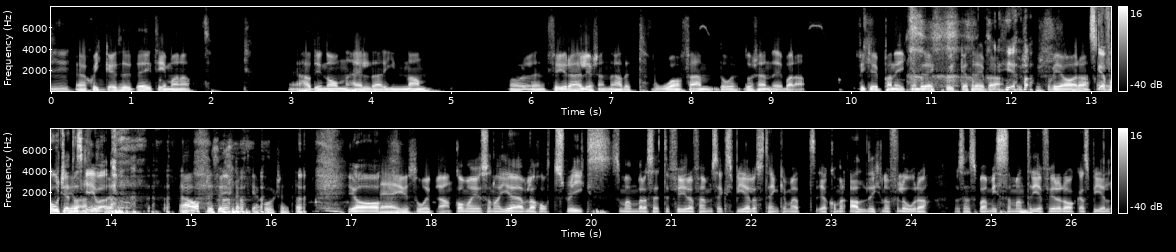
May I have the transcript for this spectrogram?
mm, Jag skickade ju till dig Timman att jag hade ju någon helg där innan, var fyra helger sedan, när jag hade två av fem. Då, då kände jag bara, fick jag paniken direkt, skicka till dig bara, Ja. hur, hur ska vi göra? Ska jag fortsätta göra? skriva? Ja, precis. Ska jag fortsätta? ja, Det är ju så ibland. kommer ju såna jävla hot streaks som man bara sätter fyra, fem, sex spel och så tänker man att jag kommer aldrig kunna förlora. Och sen så bara missar man Mm. tre, fyra raka spel.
